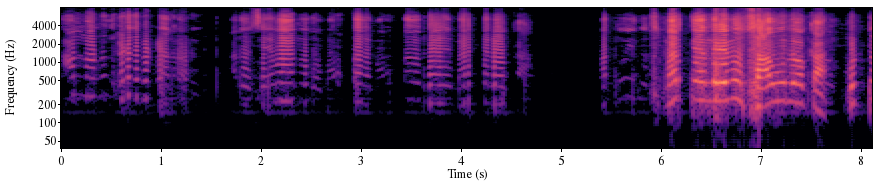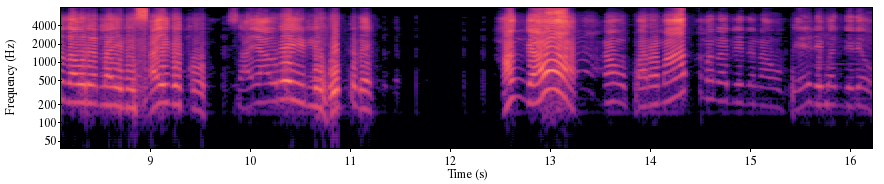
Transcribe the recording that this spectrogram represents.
ಹಮ್ ಅನ್ನೋದು ಹಿಡಿದು ಬಿಟ್ಟದ ನೋಡಿ ಅದು ಸೇವಾ ಅನ್ನೋದು ಮರ್ತದ ಮರ್ತದ ಅಂತ ಹೇಳಿ ಮರ್ತ ಲೋಕ ಮತ್ತು ಸ್ಮರ್ತಿ ಅಂದ್ರೇನು ಸಾವು ಲೋಕ. ಹುಟ್ಟದವರೆಲ್ಲ ಇಲ್ಲಿ ಸಾಯ್ಬೇಕು. ಸಾಯವ್ರೇ ಇಲ್ಲಿ ಹುಟ್ಟಬೇಕು. ಹಂಗ ನಾವು ಪರಮಾತ್ಮನಲ್ಲಿ ನಾವು ಬೇಡಿ ಬಂದಿದೆವು.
